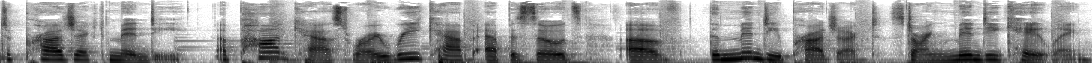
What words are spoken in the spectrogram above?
to Project Mindy, a podcast where I recap episodes of The Mindy Project starring Mindy Kaling.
